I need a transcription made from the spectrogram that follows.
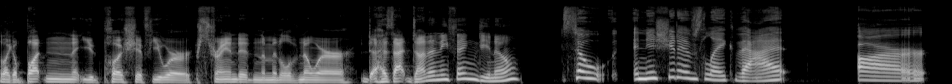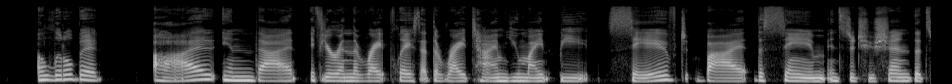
like a button that you'd push if you were stranded in the middle of nowhere. Has that done anything? Do you know? So, initiatives like that are a little bit odd in that if you're in the right place at the right time, you might be saved by the same institution that's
